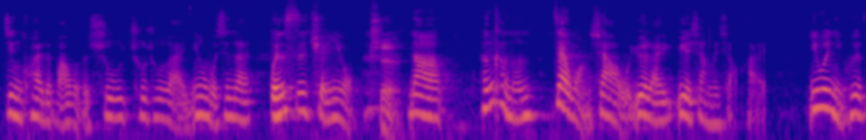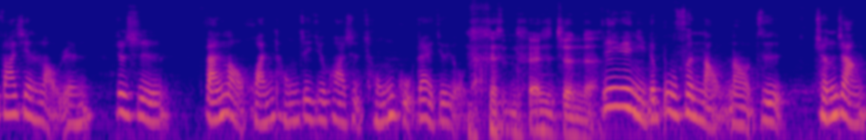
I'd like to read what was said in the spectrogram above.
尽快的把我的书出出来，因为我现在文思泉涌。是。那。很可能再往下，我越来越像个小孩，因为你会发现老人就是返老还童这句话是从古代就有的，对，是真的。因为你的部分脑脑子成长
